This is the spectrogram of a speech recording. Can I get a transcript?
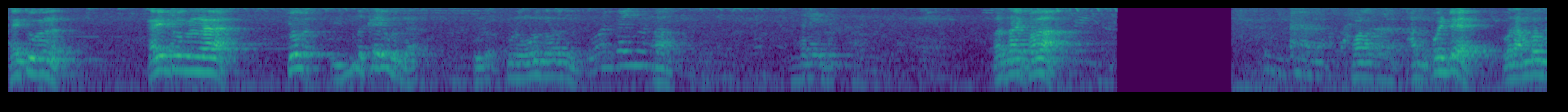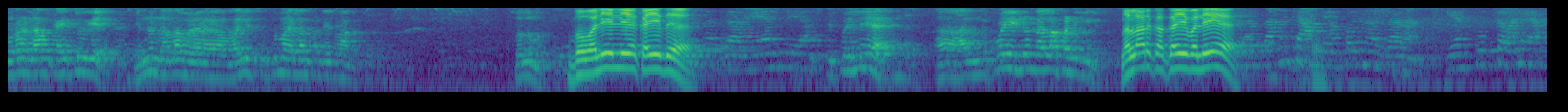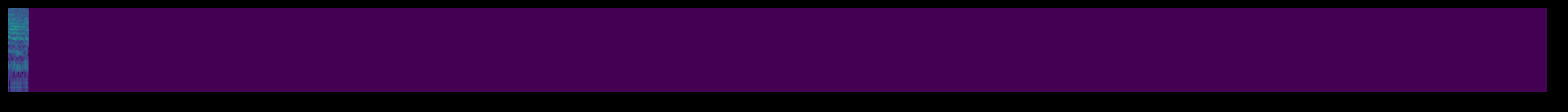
கை தூக்குங்க கை தூக்குங்க தூக்கு இந்த கை விடுங்க விடு ஆ. வருதா இப்போ போகலாம் அங்கே போயிட்டு ஒரு ஐம்பது முறை நேரம் கை தூக்கி இன்னும் நல்லா வலி சுத்தமாக எல்லாம் பண்ணிடுவாங்க சொல்லுமா. இப்போ வலி இல்லையே கை இது? இப்போ இல்லையே? ஆ, அங்கே போய் இன்னும் நல்லா பண்ணிக்கிங்க. நல்லா இருக்கா கை வலி?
